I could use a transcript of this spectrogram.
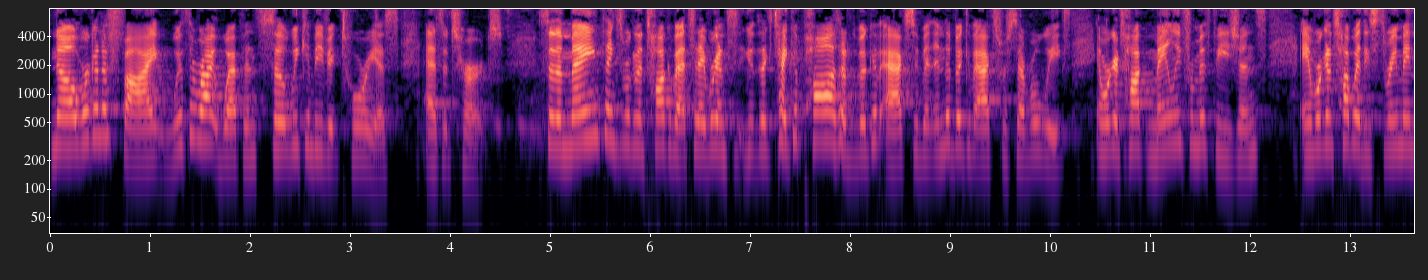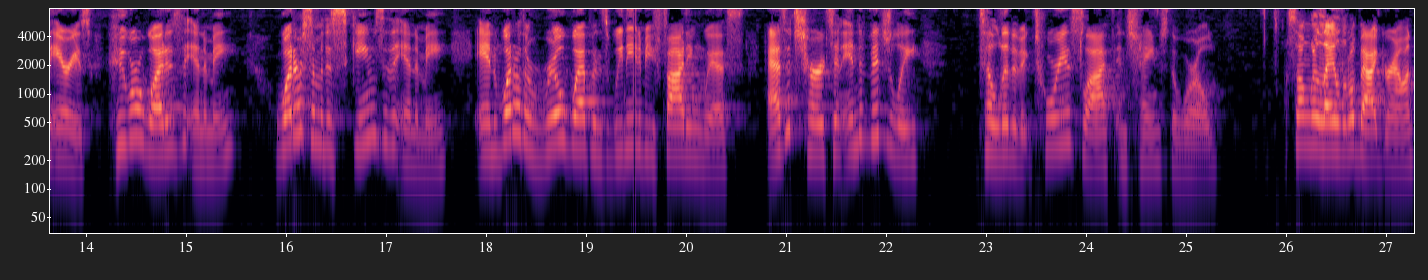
no, we're to fight with the right weapons so we can be victorious as a church. So the main things we're to talk about today, we're to take a pause out of the book of Acts. We've been in the book of Acts for several weeks, and we're to talk mainly from Ephesians, and we're to talk about these three main areas. Who or what is the enemy? What are some of the schemes of the enemy? And what are the real weapons we need to be fighting with as a church and individually to live a victorious life and change the world? So I'm going to lay a little background.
